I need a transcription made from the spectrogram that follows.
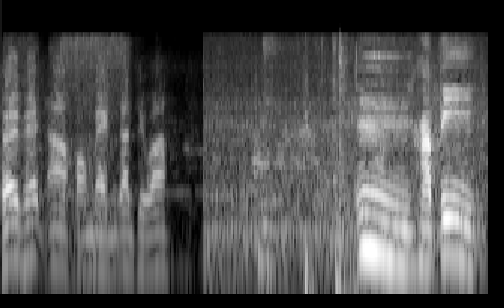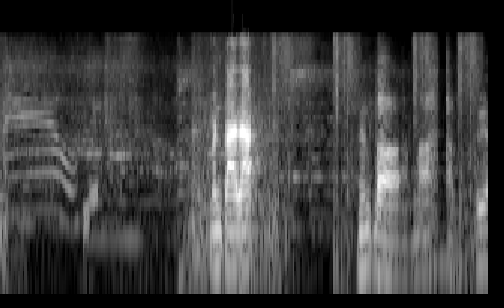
เฮ้ยเพชรอ่าของแบ่งกันสิวะอืมฮ a ปปี้มันตายละนึกต่อมาอัดเพื่อ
